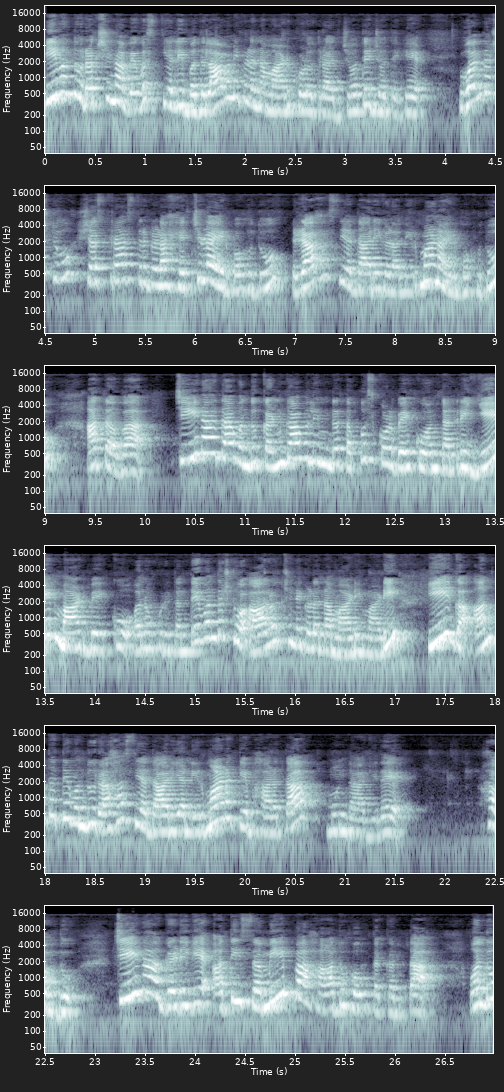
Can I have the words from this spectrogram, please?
ಈ ಒಂದು ರಕ್ಷಣಾ ವ್ಯವಸ್ಥೆಯಲ್ಲಿ ಬದಲಾವಣೆಗಳನ್ನ ಮಾಡ್ಕೊಳ್ಳೋದ್ರ ಜೊತೆ ಜೊತೆಗೆ ಒಂದಷ್ಟು ಶಸ್ತ್ರಾಸ್ತ್ರಗಳ ಹೆಚ್ಚಳ ಇರಬಹುದು, ರಹಸ್ಯ ದಾರಿಗಳ ನಿರ್ಮಾಣ ಇರಬಹುದು, ಅಥವಾ ಚೀನಾದ ಒಂದು ಕಣ್ಗಾವಲಿನಿಂದ ತಪ್ಪಿಸ್ಕೊಳ್ಬೇಕು ಅಂತಂದ್ರೆ ಏನ್ ಮಾಡಬೇಕು ಅನ್ನೋ ಕುರಿತಂತೆ ಒಂದಷ್ಟು ಆಲೋಚನೆಗಳನ್ನ ಮಾಡಿ ಮಾಡಿ ಈಗ ಅಂಥದ್ದೇ ಒಂದು ರಹಸ್ಯ ದಾರಿಯ ನಿರ್ಮಾಣಕ್ಕೆ ಭಾರತ ಮುಂದಾಗಿದೆ. ಹೌದು, ಚೀನಾ ಗಡಿಗೆ ಅತಿ ಸಮೀಪ ಹಾದು ಹೋಗ್ತಕ್ಕಂತ ಒಂದು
